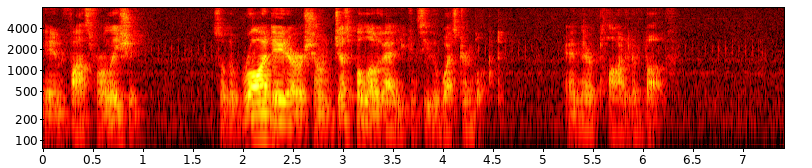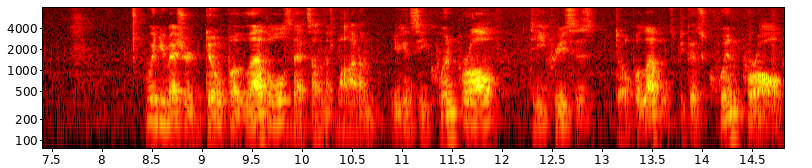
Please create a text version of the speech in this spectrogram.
in phosphorylation. So the raw data are shown just below that. You can see the western blot, and they're plotted above. When you measure DOPA levels, that's on the bottom, you can see quinpirole decreases dopa levels because quinpirole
